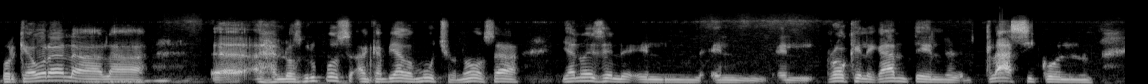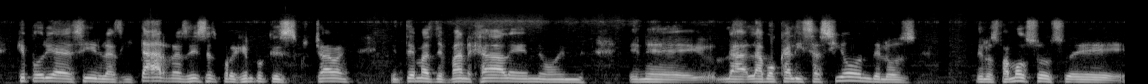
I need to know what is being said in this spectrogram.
porque ahora la, eh, los grupos han cambiado mucho, ¿no? O sea, ya no es el, el, el, rock elegante, el clásico, el, ¿qué podría decir? Las guitarras esas, por ejemplo, que se escuchaban en temas de Van Halen o en, en eh, la, la, vocalización de los, de los famosos eh,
